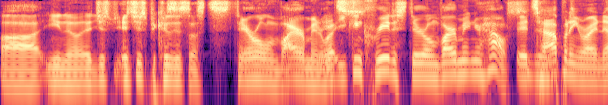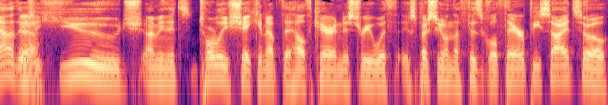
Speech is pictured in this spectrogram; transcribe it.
Uh, you know, it just it's just because it's a sterile environment. Right? You can create a sterile environment in your house. It's happening right now. There's Yeah. a huge. I mean, it's totally shaken up the healthcare industry with, especially on the physical therapy side. So,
